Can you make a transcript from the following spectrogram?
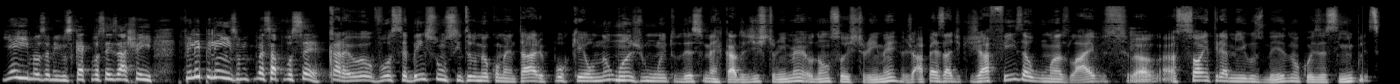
E aí, meus amigos, o que é que vocês acham aí? Felipe Lins, vamos começar por você. Cara, eu vou ser bem sucinto no meu comentário, porque eu não manjo muito desse mercado de streamer, eu não sou streamer, apesar de que já fiz algumas lives, só entre amigos mesmo, coisa simples.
